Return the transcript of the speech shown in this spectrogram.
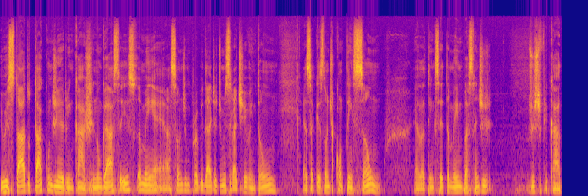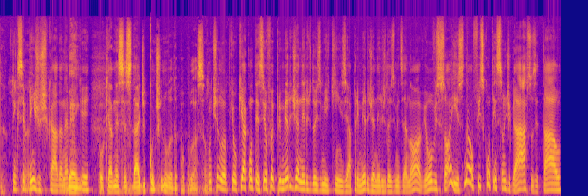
e o Estado está com dinheiro em caixa e não gasta, isso também é ação de improbidade administrativa. Então, essa questão de contenção, ela tem que ser também bastante justificada. Tem que ser bem justificada, né? Bem, porque... porque a necessidade continua da população. Continua, porque o que aconteceu foi 1 de janeiro de 2015 a 1 de janeiro de 2019, houve só isso. Não, fiz contenção de gastos e tal,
